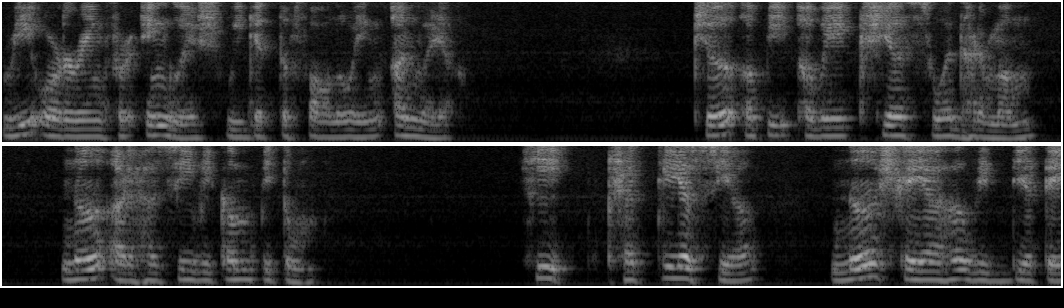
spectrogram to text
Reordering for English, we get the following anvaya. Cha api avekshya swadharmam na arhasi vikampitum हि क्षत्रियस्य न श्रेयः विद्यते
